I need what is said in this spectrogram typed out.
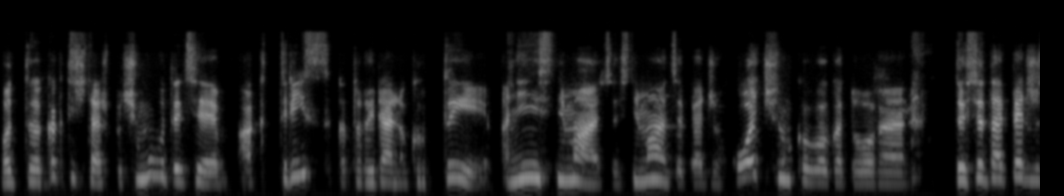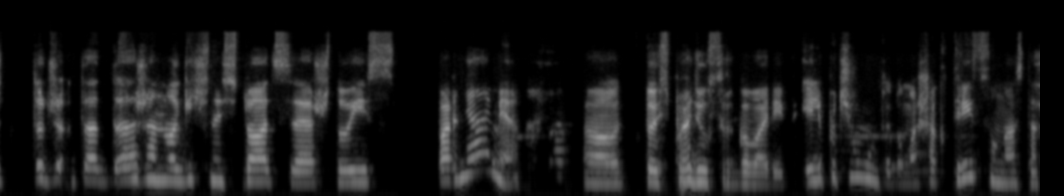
Вот э, как ты считаешь, почему вот эти актрисы, которые реально крутые, они не снимаются? Снимаются, опять же, Ходченкова, которая... То есть это, опять же, тот же, та, даже аналогичная ситуация, что и с парнями, э, то есть продюсер говорит, или почему ты думаешь, актриса у нас так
